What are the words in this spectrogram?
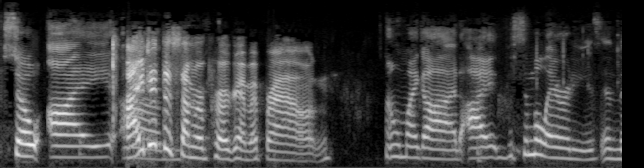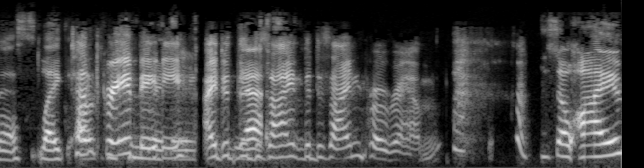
So I um, I did the um, summer program at Brown. Oh my god, I the similarities in this like 10th grade baby. I did the yes. design the design program. so I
